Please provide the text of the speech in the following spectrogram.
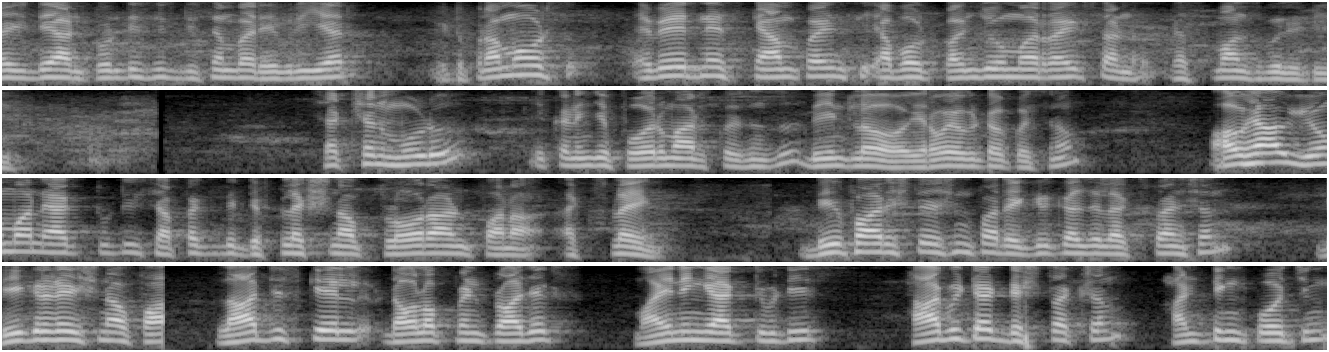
rice day Day twenty six December every year it promotes awareness campaigns about consumer rights and responsibilities section మూడు ఇక్కడ నుంచి ఫోర్ మార్క్స్ క్వశ్చన్స్ దీంట్లో ఇరవై ఒకటో question how have human activities effect the deflection of flora and fauna explain deforestation for agricultural expansion degradation of large scale development projects mining activities habitat destruction hunting, poaching,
